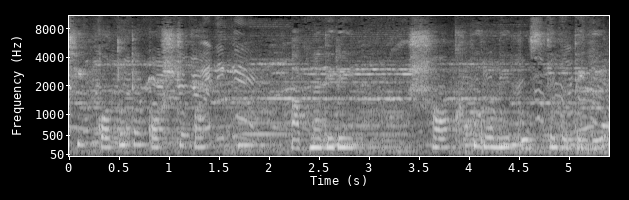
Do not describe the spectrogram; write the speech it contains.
ঠিক কতটা কষ্ট পায়? আপনাদের এই শখ পূরণের বস্তু হতে গিয়ে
